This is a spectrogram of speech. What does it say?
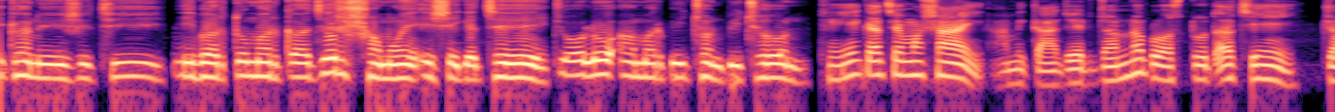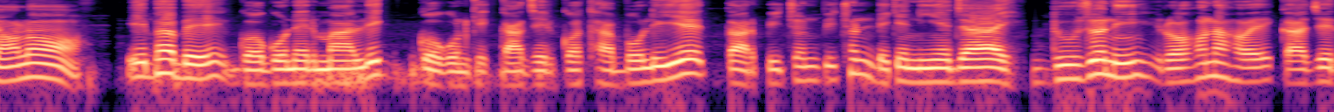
এখানে এসেছি। এবার তোমার কাজের সময় এসে গেছে। চলো আমার পিছন পিছন। ঠিক আছে মশাই আমি কাজের জন্য প্রস্তুত আছি। চলো। এভাবে গগনের মালিক গগনকে কাজের কথা বলিয়ে তার পিছন পিছন ডেকে নিয়ে যায়। দুজনই রওনা হয় কাজের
